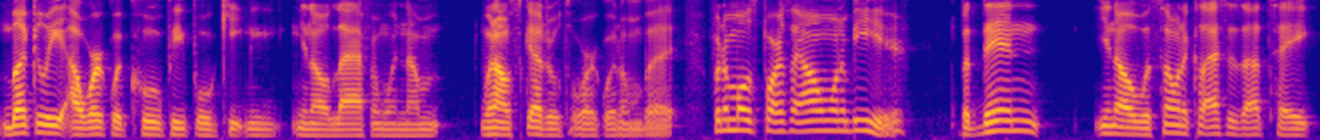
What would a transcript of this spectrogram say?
luckily I work with cool people, keep me, you know, laughing when I'm when I'm scheduled to work with them, but for the most part, it's like I don't want to be here. But then you know, with some of the classes I take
